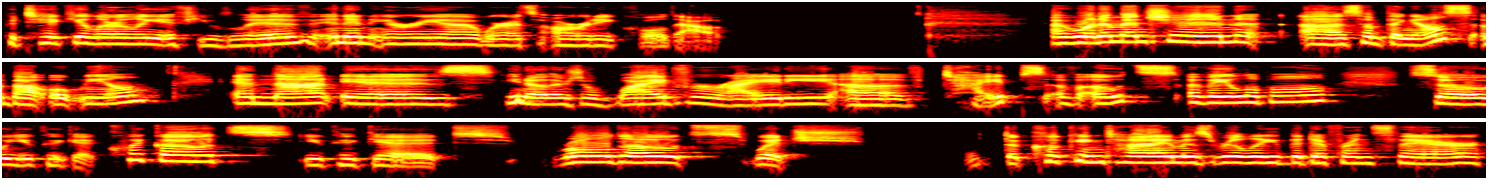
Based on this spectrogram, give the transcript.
particularly if you live in an area where it's already cold out. I want to mention uh, something else about oatmeal, and that is, you know, there's a wide variety of types of oats available. So you could get quick oats, you could get rolled oats, which the cooking time is really the difference there.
